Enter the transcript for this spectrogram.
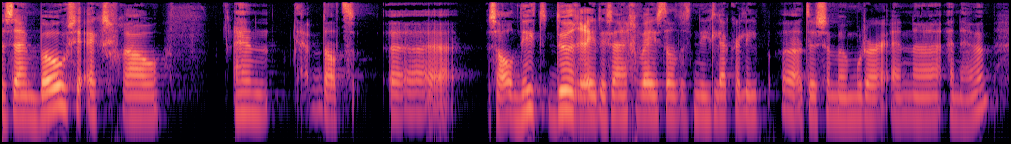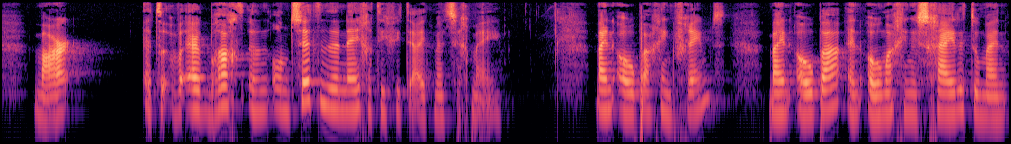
zijn boze ex-vrouw. En ja, dat uh, zal niet de reden zijn geweest dat het niet lekker liep uh, tussen mijn moeder en, en hem. Maar het, het bracht een ontzettende negativiteit met zich mee. Mijn opa ging vreemd. Mijn opa en oma gingen scheiden toen mijn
